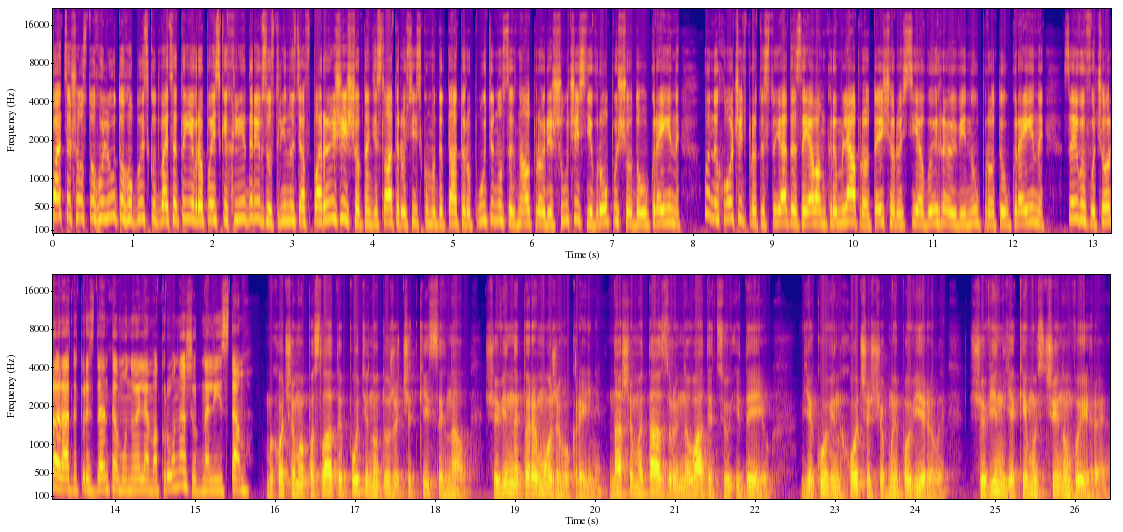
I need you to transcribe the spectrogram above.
26 лютого близько 20 європейських лідерів зустрінуться в Парижі, щоб надіслати російському диктатору Путіну сигнал про рішучість Європи щодо України. Вони хочуть протистояти заявам Кремля про те, що Росія виграє війну проти України, заявив учора радник президента Мануеля Макрона журналістам. Ми хочемо послати Путіну дуже чіткий сигнал, що він не переможе в Україні. Наша мета зруйнувати цю ідею, в яку він хоче, щоб ми повірили, що він якимось чином виграє.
